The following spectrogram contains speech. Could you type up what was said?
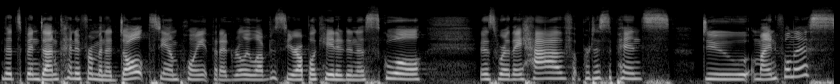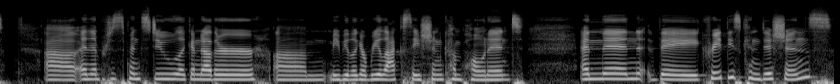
that's been done kind of from an adult standpoint that I'd really love to see replicated in a school is where they have participants do mindfulness uh, and then participants do like another, um, maybe like a relaxation component. And then they create these conditions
